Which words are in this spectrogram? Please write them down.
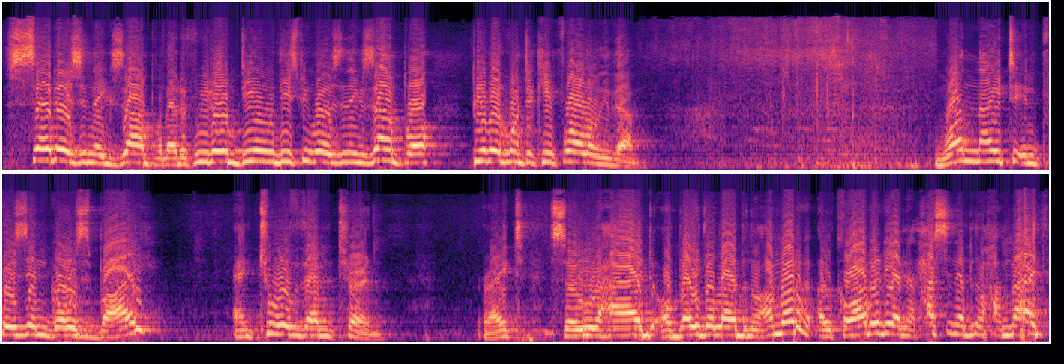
set as an example that if we don't deal with these people as an example, people are going to keep following them. One night in prison goes by and two of them turn. Right? So you had Ubaidullah ibn Umar al-Qawariri and Hassan ibn Muhammad.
